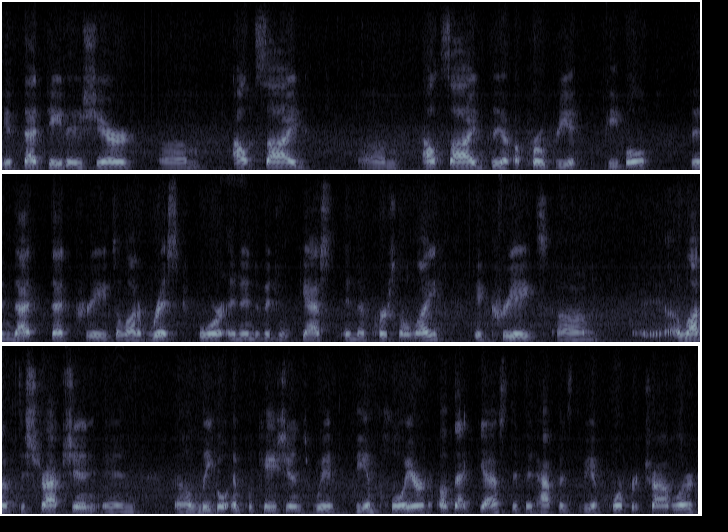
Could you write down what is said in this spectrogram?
If that data is shared um, outside um, outside the appropriate people, then that that creates a lot of risk for an individual guest in their personal life. It creates um, a lot of distraction and uh, legal implications with the employer of that guest if it happens to be a corporate traveler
